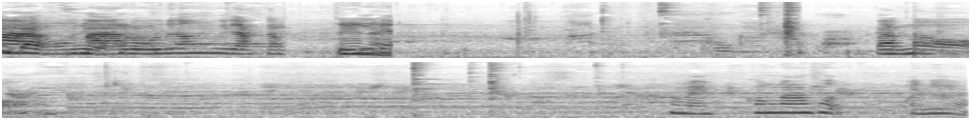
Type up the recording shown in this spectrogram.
มามารู้เรื่องวิรกรรมตื้อไหนแป๊บหนอทำไมข้างหน้าสดไอ้นี่เหรอ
